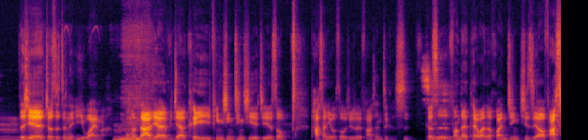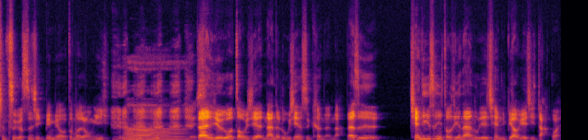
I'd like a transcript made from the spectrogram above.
嗯。这些就是真的意外嘛。嗯。我们大家也比较可以平心静气的接受，爬山有时候就会发生这个事，可是是放在台湾的环境，其实要发生这个事情并没有这么容易。嗯 确实。当然，如果走一些难的路线是可能的，但是前提是你走这些难的路线前，你不要越级打怪，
